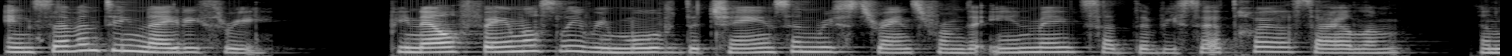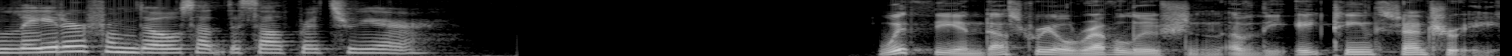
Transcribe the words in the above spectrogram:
In 1793, Pinel famously removed the chains and restraints from the inmates at the Bicêtre Asylum and later from those at the Salpêtrière. With the Industrial Revolution of the 18th century,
